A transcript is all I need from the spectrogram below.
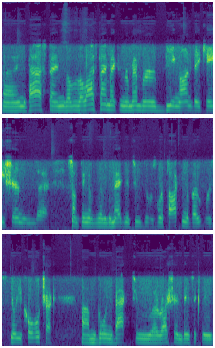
uh, in the past, and the, the last time I can remember being on vacation and uh, something of the, the magnitude that was worth talking about was Ilya Kovalchuk um, going back to uh, Russia and basically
